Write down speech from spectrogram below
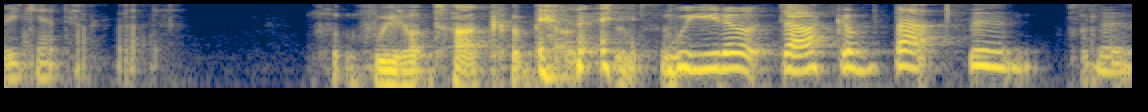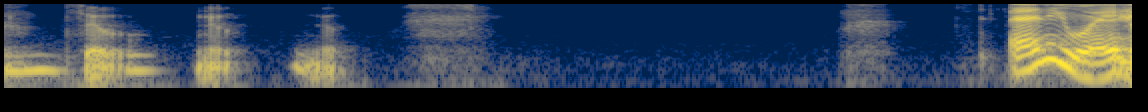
We can't talk about that. we don't talk about Simpsons. We don't talk about Simpsons, so no, no. Anyway,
